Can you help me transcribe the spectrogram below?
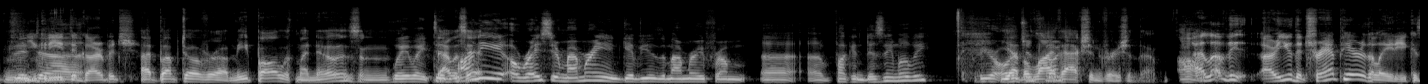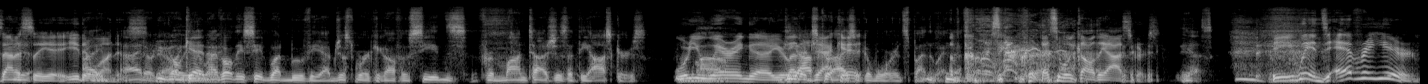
Did, you could eat uh, the garbage. I bumped over a meatball with my nose, and Wait, wait. Did that was it. money erase your memory and give you the memory from uh, a fucking Disney movie? For your Yeah, the live story? action version, though. I love the. Are you the tramp here or the lady? Because honestly, either I, one is. I don't know. Again. I've only seen one movie. I'm just working off of scenes from montages at the Oscars. Were you wearing uh, your The leather Oscar jacket? Isaac Awards, by the way. That's right. That's what we call the Oscars. yes. He wins every year.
